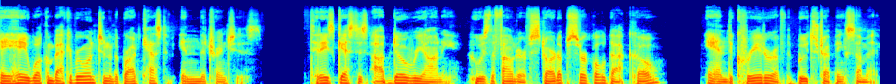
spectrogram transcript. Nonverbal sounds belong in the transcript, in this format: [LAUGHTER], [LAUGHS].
Hey, hey, welcome back everyone to another broadcast of In the Trenches. Today's guest is Abdo Riani, who is the founder of StartupCircle.co and the creator of the Bootstrapping Summit.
